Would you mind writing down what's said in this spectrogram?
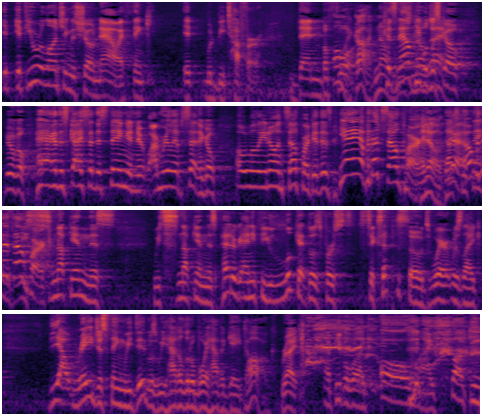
if, if you were launching the show now, I think it would be tougher than before. Oh my God, no, Because now there's no people just go People go, hey, this guy said this thing, and I'm really upset. And they go, oh, well, you know, and South Park did this. Yeah, yeah, but that's South Park. I know. That's yeah, the oh, thing. but that's South we Park. snuck in this. We snuck in this pedigree, and if you look at those first six episodes, where it was like the outrageous thing we did was we had a little boy have a gay dog, Right. and people were like, "Oh my fucking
